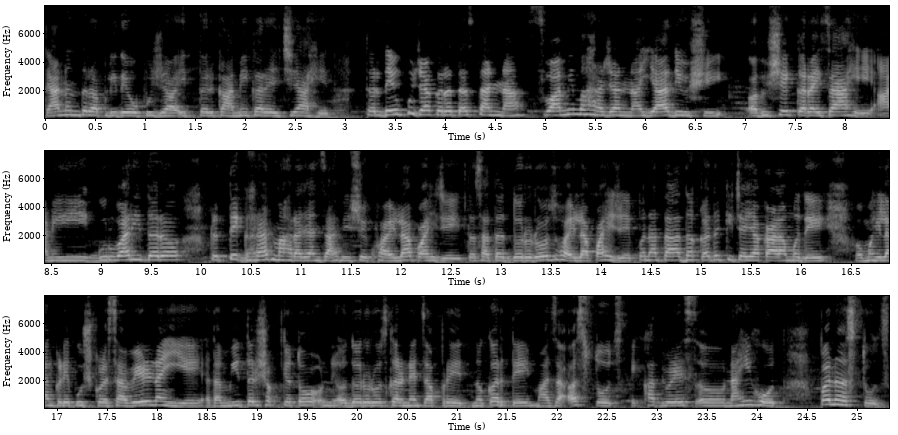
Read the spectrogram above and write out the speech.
त्यानंतर आपली देवपूजा इतर कामे करायची आहेत. तर देवपूजा करत असताना स्वामी महाराजांना या दिवशी अभिषेक करायचा आहे आणि गुरुवारी तर प्रत्येक घरात महाराजांचा अभिषेक व्हायला पाहिजे तसा तर दररोज व्हायला पाहिजे. पण आता धकाधकीच्या या काळामध्ये महिलांकडे पुष्कळसा वेळ नाही आहे आता मी तर शक्यतो दररोज करण्याचा प्रयत्न करते. माझा असतोच. एखाद वेळेस नाही होत पण असतोच.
